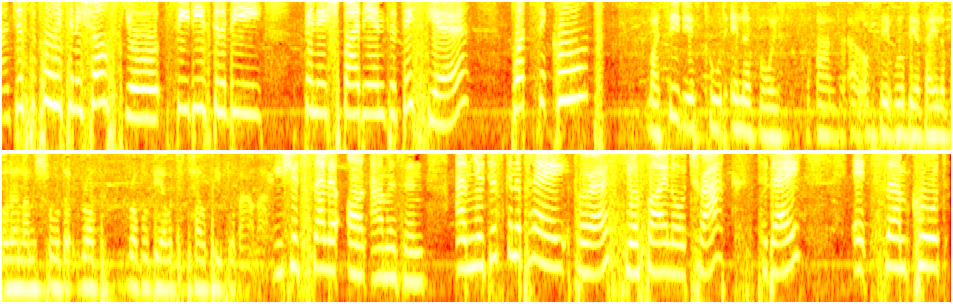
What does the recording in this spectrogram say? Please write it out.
And just before we finish off, your CD is going to be finished by the end of this year. What's it called? my CD is called Inner Voice, and uh, obviously it will be available, and I'm sure that Rob Rob will be able to tell people about that. You should sell it on Amazon, and you're just going to play for us your final track today. It's um, called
